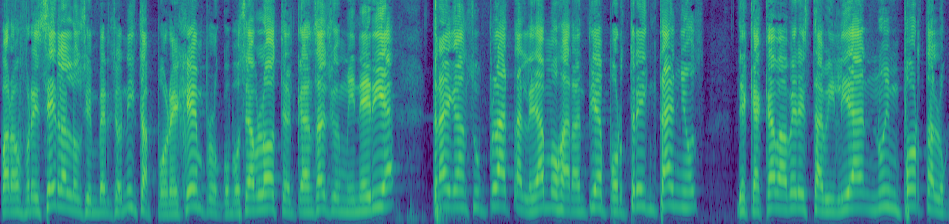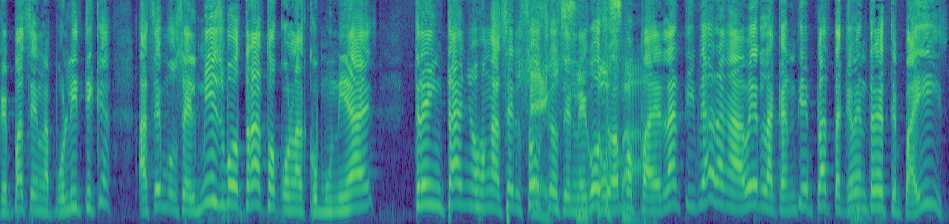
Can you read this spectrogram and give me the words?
para ofrecer a los inversionistas, por ejemplo, como se ha hablado hasta el cansancio en minería, traigan su plata, le damos garantía por 30 años de que acaba a haber estabilidad, no importa lo que pase en la política, hacemos el mismo trato con las comunidades, 30 años van a ser socios del negocio, vamos para adelante y van a ver la cantidad de plata que va a entrar a este país.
